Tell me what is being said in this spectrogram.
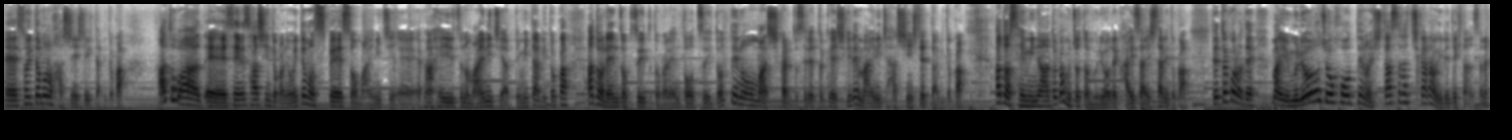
えー、そういったものを発信してきたりとか、あとは、えー、SNS 発信とかにおいてもスペースを毎日、えー、まあ、平日の毎日やってみたりとか、あとは連続ツイートとか連投ツイートっていうのを、まあ、しっかりとスレッド形式で毎日発信してったりとか、あとはセミナーとかもちょっと無料で開催したりとか、ってところで、まあ、無料の情報っていうのをひたすら力を入れてきたんですよね。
